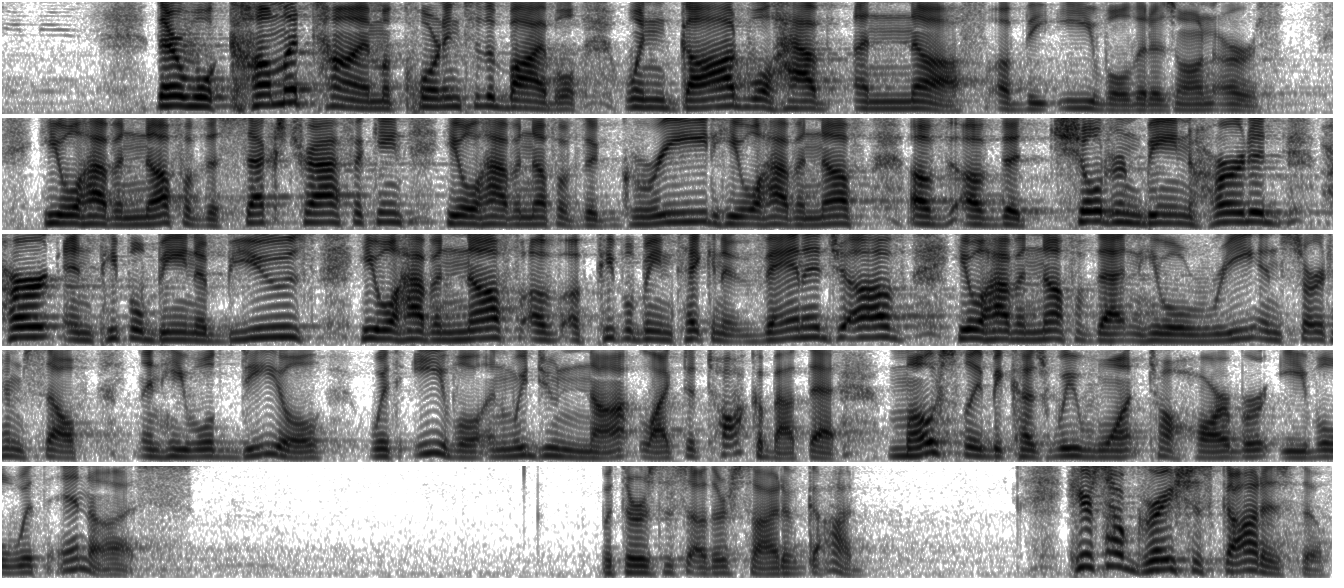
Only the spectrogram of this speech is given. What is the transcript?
There will come a time, according to the Bible, when God will have enough of the evil that is on earth. He will have enough of the sex trafficking. He will have enough of the greed. He will have enough of, of the children being hurted, hurt and people being abused. He will have enough of, of people being taken advantage of. He will have enough of that and he will reinsert himself and he will deal with evil. And we do not like to talk about that, mostly because we want to harbor evil within us. But there's this other side of God. Here's how gracious God is, though.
